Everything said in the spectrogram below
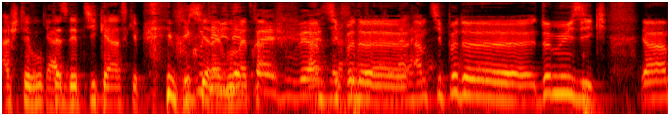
achetez-vous peut-être des petits casques et puis vous Écoutez irez vous mettre pêche, vous un petit peu de, un petit peu de, de musique. Euh,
